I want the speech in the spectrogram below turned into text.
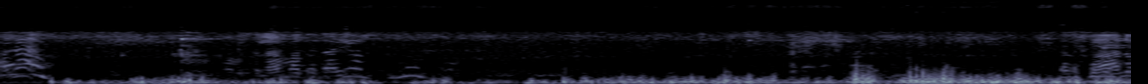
Ano? Salamat na tayo. Ano,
